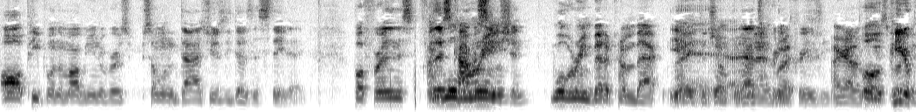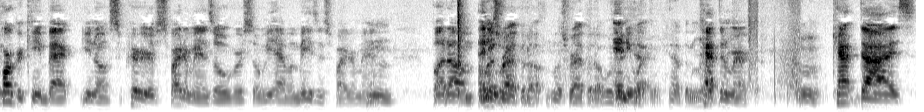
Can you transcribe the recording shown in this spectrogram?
all people in the Marvel universe, someone who dies usually doesn't stay dead. But for this for this Wolverine. conversation, Wolverine better come back. yeah, I to jump on that's that, pretty crazy. I gotta. Well, Peter Parker came back. You know, Superior Spider-Man's over, so we have Amazing Spider-Man. Mhm. But um, Well, Let's wrap it up. Let's wrap it up. We'll Anyway, Captain, Captain America. Captain America. Mm. Cap dies.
